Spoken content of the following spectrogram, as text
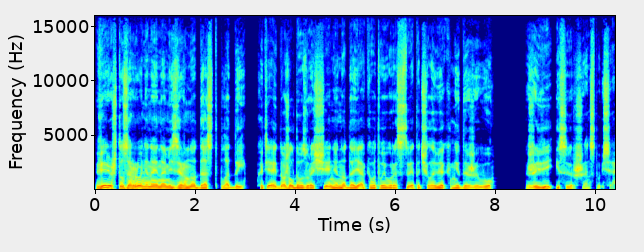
«Верю, что зароненное нами зерно даст плоды. Хотя и дожил до возвращения, но до яркого твоего расцвета человек не доживу. Живи и совершенствуйся».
